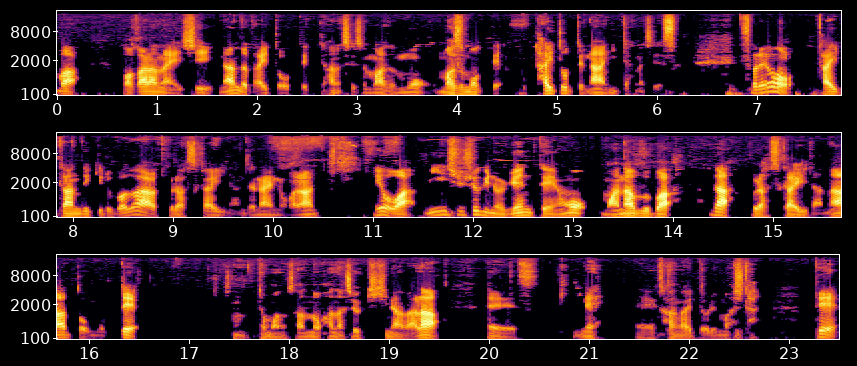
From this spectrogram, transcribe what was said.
はわからないし、なんだ対等ってって話です。まずも、まずもって。対等って何って話です。それを体感できる場がクラス会議なんじゃないのかな。要は、民主主義の原点を学ぶ場がクラス会議だなと思って、うん、友野さんのお話を聞きながら、えー、ね、えー、考えておりました。で、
